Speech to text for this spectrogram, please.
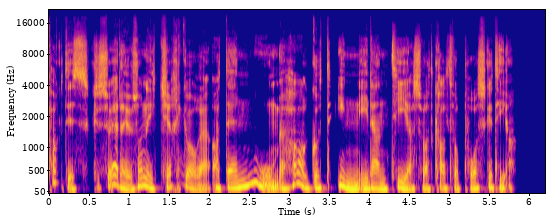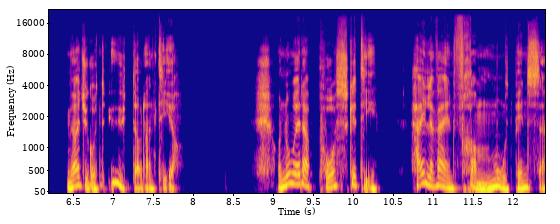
Faktisk så er det jo sånn i kirkeåret at det er nå vi har gått inn i den tida som ble kalt for påsketida. Vi har ikke gått ut av den tida. Og nå er det påsketid, hele veien fram mot pinse.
